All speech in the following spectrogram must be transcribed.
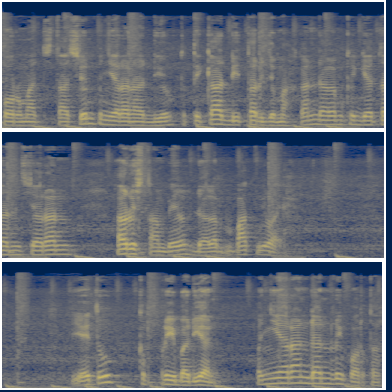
format stasiun penyiaran radio ketika diterjemahkan dalam kegiatan siaran harus tampil dalam empat wilayah, yaitu kepribadian, penyiaran dan reporter,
